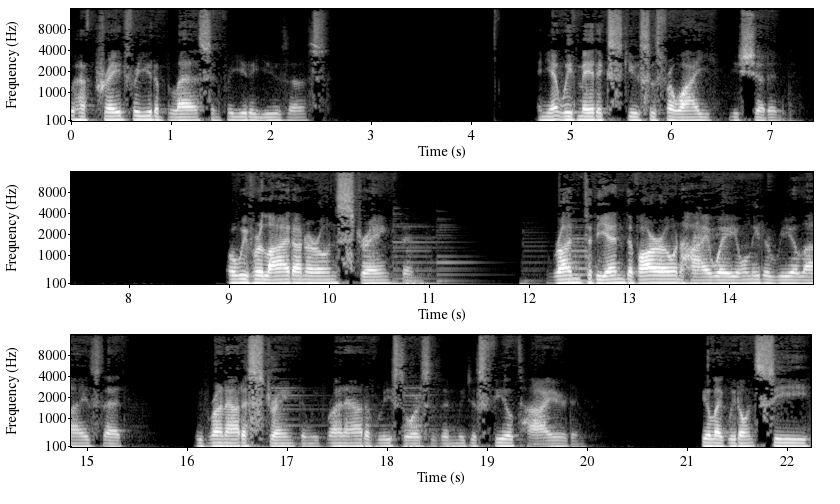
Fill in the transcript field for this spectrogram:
who have prayed for you to bless and for you to use us. And yet we've made excuses for why you shouldn't. Or we've relied on our own strength and run to the end of our own highway only to realize that we've run out of strength and we've run out of resources and we just feel tired and feel like we don't see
